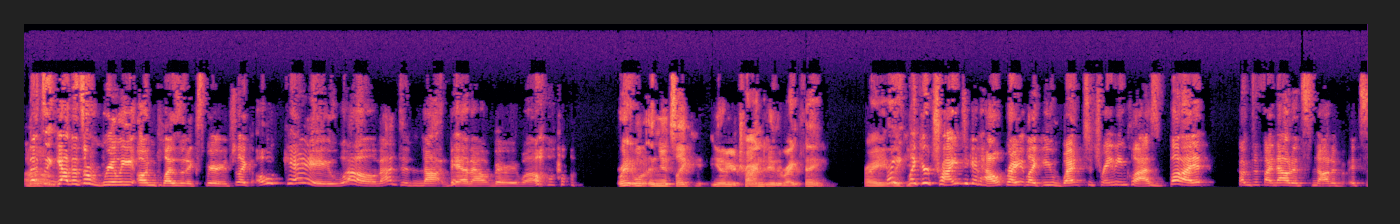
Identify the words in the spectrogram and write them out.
That's um, yeah, that's a really unpleasant experience. Like, okay, well, that did not pan out very well. right. Well, and it's like you know you're trying to do the right thing, right? Right. Like, like you're trying to get help, right? Like you went to training class, but come to find out it's not a it's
